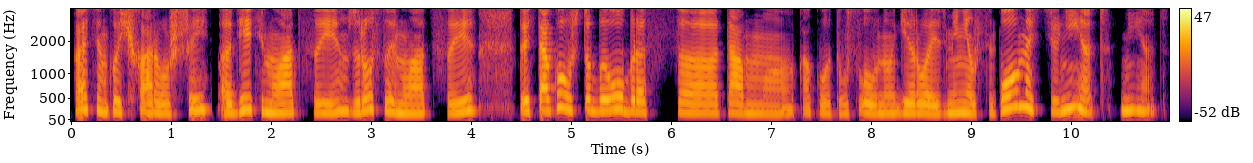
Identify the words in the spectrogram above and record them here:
Кастинг очень хороший. Дети молодцы, взрослые молодцы. То есть такого, чтобы образ э, там э, какого-то условного героя изменился полностью, нет, нет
